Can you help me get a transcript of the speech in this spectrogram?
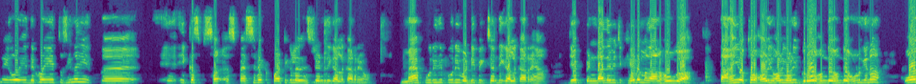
ਨਹੀਂ ਉਹ ਇਹ ਦੇਖੋ ਇਹ ਤੁਸੀਂ ਨਾ ਜੀ ਇੱਕ ਸਪੈਸੀਫਿਕ ਪਾਰਟਿਕੂਲਰ ਇਨਸੀਡੈਂਟ ਦੀ ਗੱਲ ਕਰ ਰਹੇ ਹੋ। ਮੈਂ ਪੂਰੀ ਦੀ ਪੂਰੀ ਵੱਡੀ ਪਿਕਚਰ ਦੀ ਗੱਲ ਕਰ ਰਿਹਾ। ਜੇ ਪਿੰਡਾਂ ਦੇ ਵਿੱਚ ਖੇਡ ਮੈਦਾਨ ਹੋਊਗਾ ਤਾਂ ਹੀ ਉੱਥੋਂ ਹੌਲੀ ਹੌਲੀ ਹੌਲੀ ਗਰੋ ਹੁੰਦੇ ਹੁੰਦੇ ਹੋਣਗੇ ਨਾ। ਉਹ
